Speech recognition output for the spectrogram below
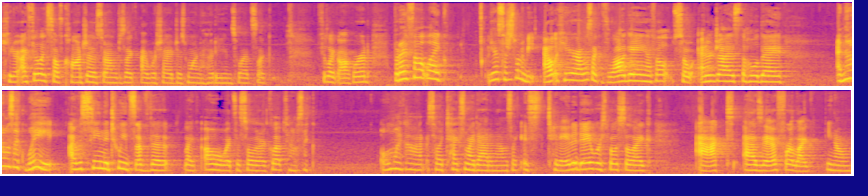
cuter. I feel like self conscious or I'm just like, I wish I had just worn a hoodie and sweats. Like, I feel like awkward. But I felt like, yes, I just want to be out here. I was like vlogging. I felt so energized the whole day. And then I was like, wait, I was seeing the tweets of the, like, oh, it's a solar eclipse. And I was like, oh my God. So I texted my dad and I was like, is today the day we're supposed to, like, act as if or, like, you know,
